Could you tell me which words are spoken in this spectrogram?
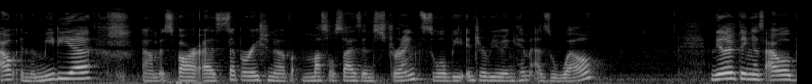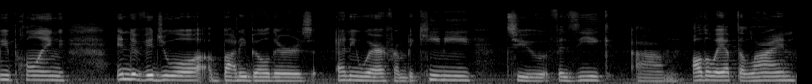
out in the media um, as far as separation of muscle size and strength. So we'll be interviewing him as well. And the other thing is, I will be pulling individual bodybuilders anywhere from bikini to physique, um, all the way up the line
